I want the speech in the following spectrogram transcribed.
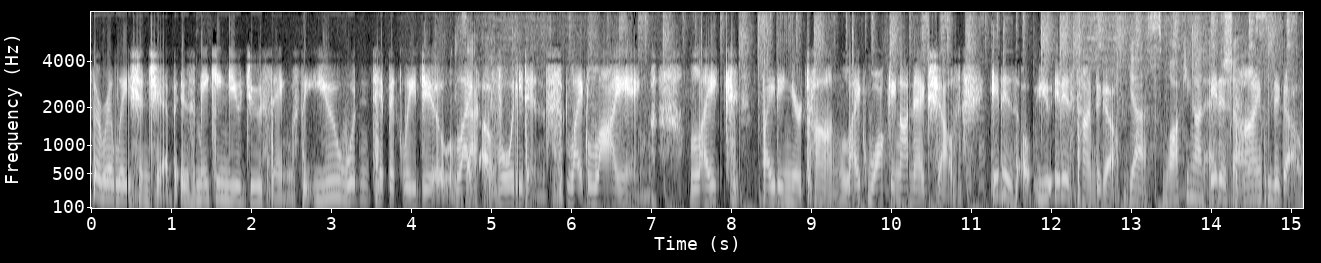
the relationship is making you do things that you wouldn't typically do, like avoidance, like lying, like biting your tongue, like walking on eggshells, it is you, it is time to go. yes, walking on eggshells. It is time to go.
